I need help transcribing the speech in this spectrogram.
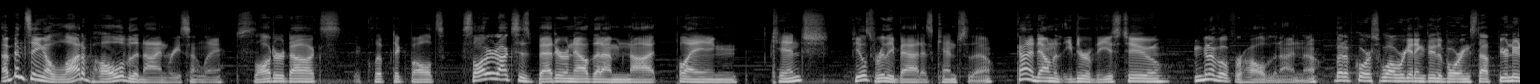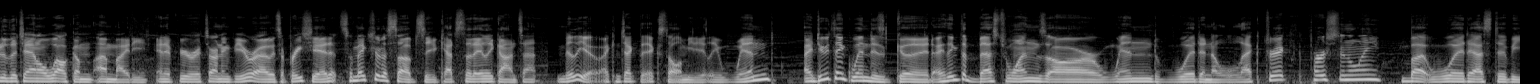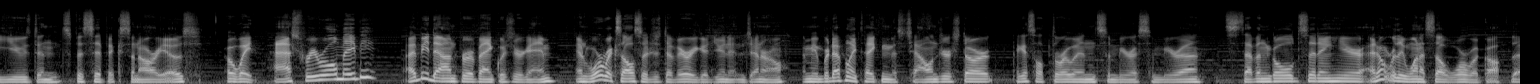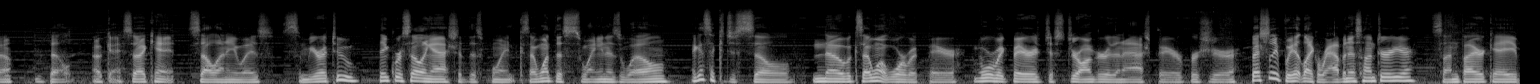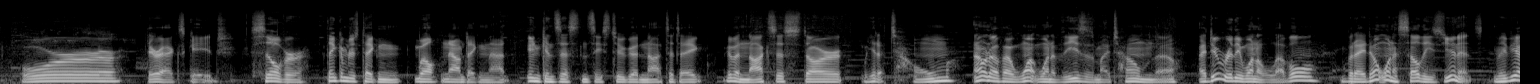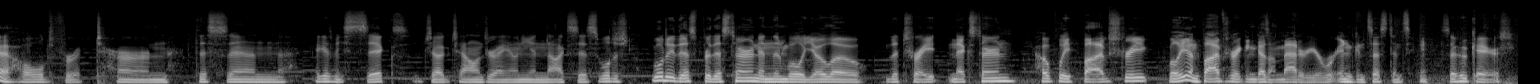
I've been seeing a lot of Hall of the Nine recently. Slaughter Docks, Ecliptic Bolts. Slaughter Docks is better now that I'm not playing Kinch. Feels really bad as Kinch though. Kind of down with either of these two. I'm gonna vote for Hall of the Nine though. But of course, while we're getting through the boring stuff, if you're new to the channel, welcome. I'm Mighty, and if you're a returning viewer, I always appreciate it. So make sure to sub so you catch the daily content. Milio, I can check the Ixtal immediately. Wind, I do think wind is good. I think the best ones are wind, wood, and electric, personally. But wood has to be used in specific scenarios. Oh wait, ash reroll maybe? I'd be down for a Vanquisher game. And Warwick's also just a very good unit in general. I mean, we're definitely taking this Challenger start. I guess I'll throw in Samira Samira. Seven gold sitting here. I don't really want to sell Warwick off though. Belt. Okay, so I can't sell anyways. Samira too. I think we're selling Ash at this point because I want this Swain as well. I guess I could just sell... No, because I want Warwick Bear. Warwick Bear is just stronger than Ash Bear for sure. Especially if we hit like Ravenous Hunter here. Sunfire Cape or Sterak's Gage. Silver. I think I'm just taking, well, now I'm taking that. Inconsistency's too good not to take. We have a Noxus start. We had a Tome. I don't know if I want one of these as my Tome, though. I do really want to level, but I don't want to sell these units. Maybe I hold for a turn. This in... That gives me six. Jug Challenger, Ionian, Noxus. We'll just, we'll do this for this turn, and then we'll YOLO the trait next turn. Hopefully five streak. Well, even five streaking doesn't matter here. We're inconsistency, so who cares?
